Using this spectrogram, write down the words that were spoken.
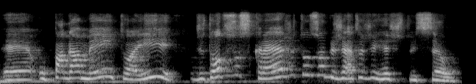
é, o pagamento aí de todos os créditos objeto de restituição.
